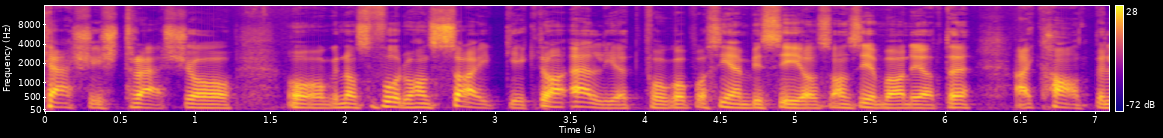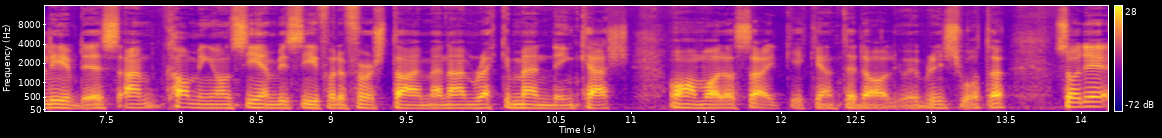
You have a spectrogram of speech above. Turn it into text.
cash is trash. Og, og så får du hans sidekick, da, Elliot, på å gå på CNBC, og han sier bare det at uh, I can't believe this. I'm coming on CNBC for the first time and I'm recommending cash. Og han var da sidekicken til Dalio i Bridgewater. Så det,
